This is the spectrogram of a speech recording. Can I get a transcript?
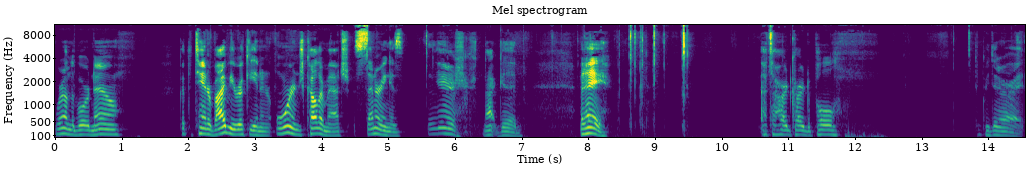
We're on the board now. Got the Tanner Bibee rookie in an orange color match. Centering is yeah, not good. But hey, that's a hard card to pull. I think we did all right.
